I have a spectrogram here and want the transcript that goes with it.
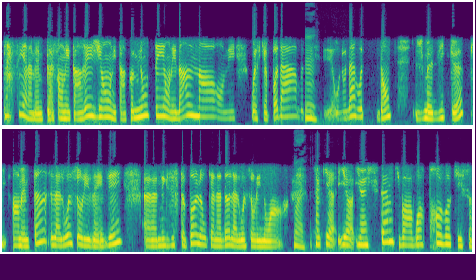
placé à la même place. On est en région, on est en communauté, on est dans le nord, on est où est-ce qu'il n'y a pas d'arbres, mm. au Nunavut. Donc, je me dis que, puis en même temps, la loi sur les Indiens euh, n'existe pas là au Canada, la loi sur les Noirs. Ouais. Fait qu'il y a, il y, a, il y a un système qui va avoir provoqué ça.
